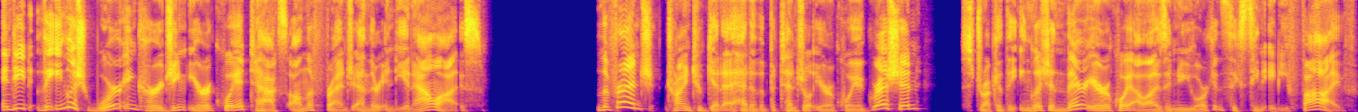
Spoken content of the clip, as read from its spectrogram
Indeed, the English were encouraging Iroquois attacks on the French and their Indian allies. The French, trying to get ahead of the potential Iroquois aggression, struck at the English and their Iroquois allies in New York in 1685.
